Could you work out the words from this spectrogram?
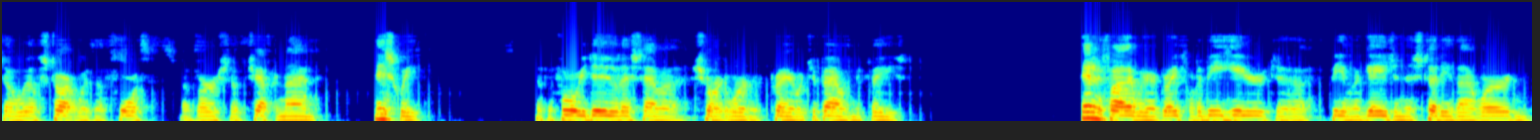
So we'll start with the fourth verse of chapter nine this week. But before we do, let's have a short word of prayer. Would you bow with me, please? Heavenly Father, we are grateful to be here to be able to engage in the study of Thy Word and,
